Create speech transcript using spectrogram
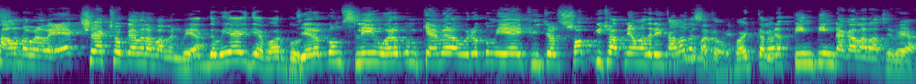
সাউন্ড হবে না ভাই একশো একশো ক্যামেরা পাবেন ভাইয়া। একদম এআই দিয়ে ভরপুর। যেরকম স্লিম ওইরকম ক্যামেরা ওইরকম এআই ফিচার সবকিছু আপনি আমাদের এই ফোনে আছে তো? White colour? এটা তিন তিনটা কালার আছে ভাইয়া।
